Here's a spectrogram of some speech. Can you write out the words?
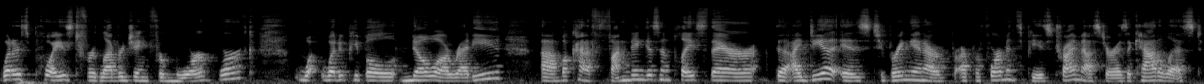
What is poised for leveraging for more work. What, what do people know already? Um, what kind of funding is in place there? The idea is to bring in our, our performance piece trimester as a catalyst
